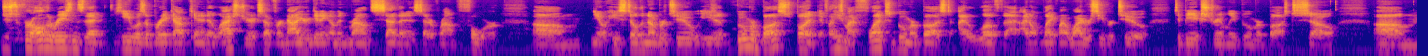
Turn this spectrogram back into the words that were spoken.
just for all the reasons that he was a breakout candidate last year, except for now you're getting him in round seven instead of round four. Um, you know, he's still the number two. He's a boomer bust, but if he's my flex boomer bust, I love that. I don't like my wide receiver two to be extremely boomer bust. So, um,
